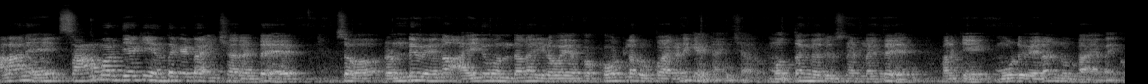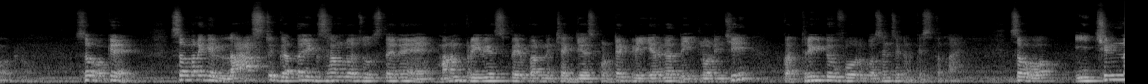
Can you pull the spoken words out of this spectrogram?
అలానే సామర్థ్యకి ఎంత కేటాయించారంటే సో రెండు వేల ఐదు వందల ఇరవై ఒక్క కోట్ల రూపాయలని కేటాయించారు. మొత్తంగా చూసినట్లయితే మనకి మూడు వేల నూట యాభై కోట్లు. So okay. సో మనకి లాస్ట్ గత ఎగ్జామ్లో చూస్తేనే మనం ప్రీవియస్ పేపర్ని చెక్ చేసుకుంటే క్లియర్గా దీంట్లో నుంచి ఒక త్రీ టు ఫోర్ క్వశ్చన్స్ కనిపిస్తున్నాయి. సో ఈ చిన్న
